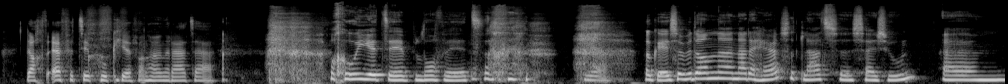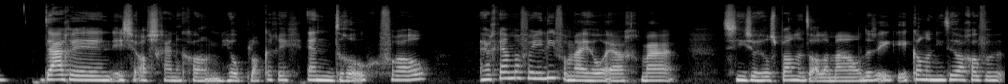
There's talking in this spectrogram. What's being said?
Ik dacht even tiphoekje van Honorata. Goeie tip, love it. ja. Oké, okay, zullen we dan uh, naar de herfst, het laatste seizoen? Um, daarin is je afscheiding gewoon heel plakkerig en droog vooral. Herkenbaar voor jullie, voor mij heel erg. Maar het is niet zo heel spannend allemaal. Dus ik, ik kan er niet heel erg over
